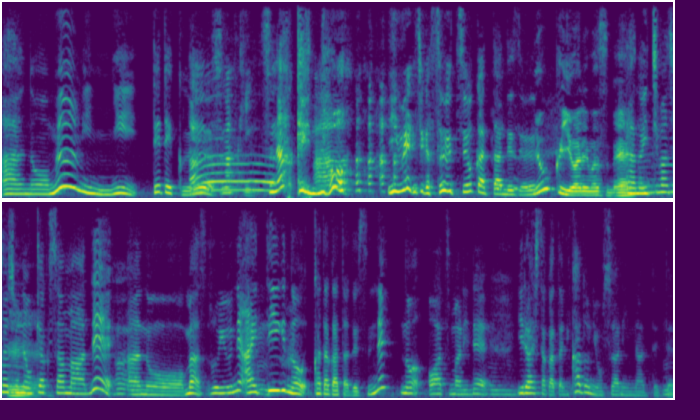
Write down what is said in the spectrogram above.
あのムーミンに出てくるスナフキン。スナフキンの イメージがすごい強かったんですよ。ねよく言われますね。あの一番最初にええ。お客様で、はいあのまあ、そういうね IT の方々ですね、のお集まりでいらした方に角にお座りになってて、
